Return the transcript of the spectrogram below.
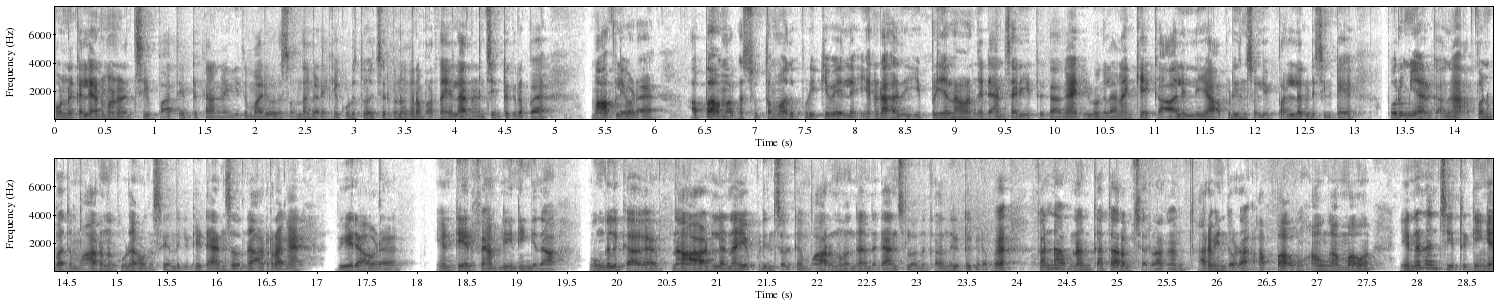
பொண்ணு கல்யாணமாக நினச்சி பார்த்துட்டு இருக்காங்க. இது மாதிரி ஒரு சொந்தம் கிடைக்க கொடுத்து வச்சுருக்கணுங்கிற மாதிரி தான் எல்லோரும் நினச்சிட்டு இருக்கிறப்ப மாப்பிள்ளையோட அப்பா அம்மாவுக்கு சுத்தமாக அது பிடிக்கவே இல்லை. என்னடா அது இப்படியெல்லாம் வந்து டான்ஸ் ஆடிட்டு இருக்காங்க? இவங்களெல்லாம் கேட்க ஆள் இல்லையா? அப்படின்னு சொல்லி பல்ல கடிச்சிக்கிட்டு பொறுமையாக இருக்காங்க. அப்பன்னு பார்த்து மாறனும் கூட அவங்க சேர்ந்துக்கிட்டு டான்ஸை வந்து ஆடுறாங்க. வீராவோட என்டையர் ஃபேமிலி நீங்கள் தான் உங்களுக்காக நான் ஆடலைன்னா எப்படின்னு சொல்லிட்டு மாறனும் வந்து அந்த டான்ஸில் வந்து கலந்துக்கிட்டு இருக்கிறப்ப கண்ணாப்னான்னு கத்த ஆரம்பிச்சிடுறாங்க. அரவிந்தோட அப்பாவும் அவங்க அம்மாவும். என்ன நினச்சிட்டு இருக்கீங்க?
